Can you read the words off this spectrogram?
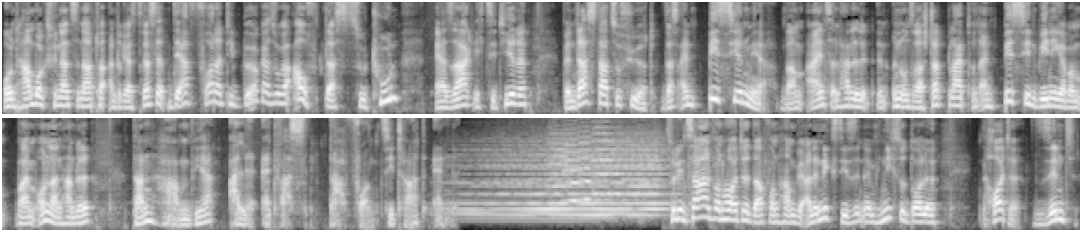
Und Hamburgs Finanzsenator Andreas Dressel, der fordert die Bürger sogar auf, das zu tun. Er sagt, ich zitiere, wenn das dazu führt, dass ein bisschen mehr beim Einzelhandel in, in unserer Stadt bleibt und ein bisschen weniger beim, beim Onlinehandel, dann haben wir alle etwas davon. Zitat Ende. Zu den Zahlen von heute, davon haben wir alle nichts. Die sind nämlich nicht so dolle. Heute sind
